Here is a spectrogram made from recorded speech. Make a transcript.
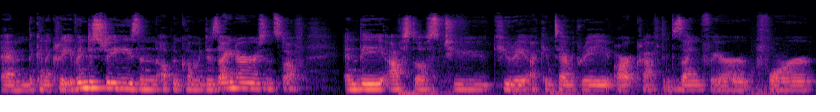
um, the kind of creative industries and up and coming designers and stuff. And they asked us to curate a contemporary art, craft, and design fair for.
